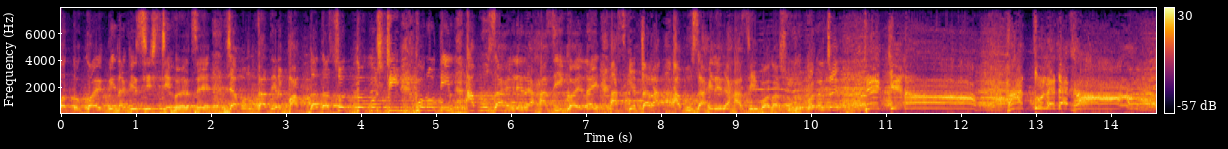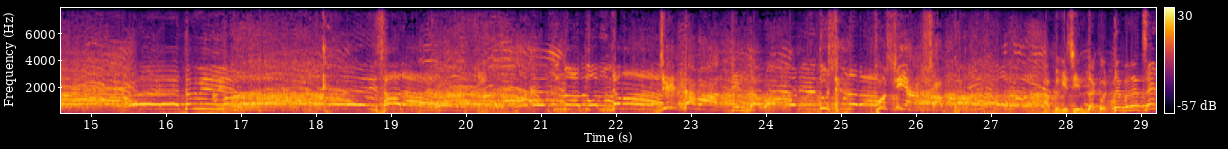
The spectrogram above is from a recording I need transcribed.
গত কয়েকদিন আগে সৃষ্টি হয়েছে। যেমন তাদের বাপ দাদা চোদ্দ গোষ্ঠী কোনোদিন আবু জাহেলের হাজি কয় নাই। আজকে তারা আবু জাহেলের হাজি বলা শুরু করেছে। ঠিক কিনা? কি চিন্তা করতে পেরেছেন?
